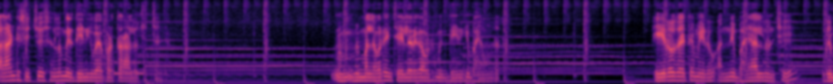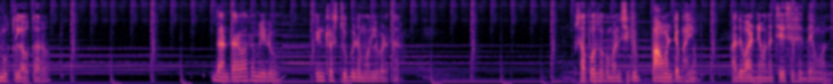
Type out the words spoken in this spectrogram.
అలాంటి సిచ్యువేషన్లో మీరు దేనికి భయపడతారో ఆలోచించండి. మిమ్మల్ని ఎవరేం చేయలేరు కాబట్టి మీకు దేనికి భయం ఉండదు. ఏ రోజైతే మీరు అన్ని భయాల నుంచి విముక్తులు అవుతారో దాని తర్వాత మీరు ఇంట్రెస్ట్ చూపించడం మొదలు పెడతారు. సపోజ్ ఒక మనిషికి పాము అంటే భయం అది వాడిని ఏమైనా చేసేసిద్దేమో అని.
